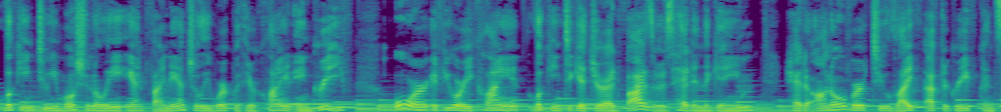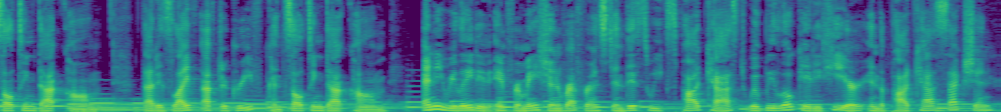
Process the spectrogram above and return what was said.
looking to emotionally and financially work with your client in grief, or if you are a client looking to get your advisor's head in the game, head on over to lifeaftergriefconsulting.com. That is lifeaftergriefconsulting.com. Any related information referenced in this week's podcast will be located here in the podcast section.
